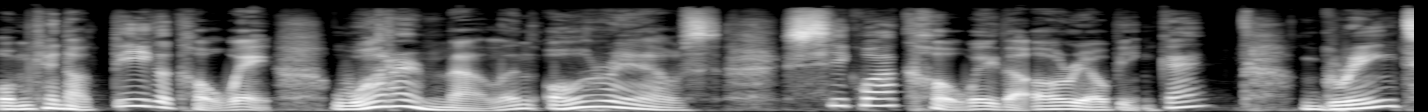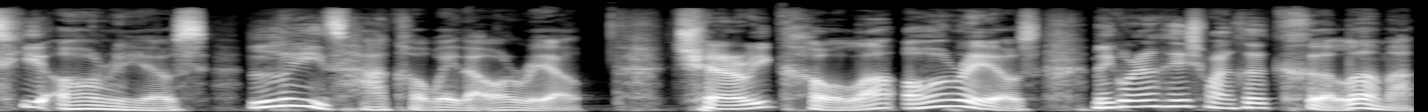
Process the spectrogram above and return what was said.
我们看到第一个口味 watermelon Oreos 西瓜口味的 Oreo 饼干，green tea Oreos 绿茶口味的 Oreo Cherry Cola Oreos 美国人很喜欢喝可乐嘛，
